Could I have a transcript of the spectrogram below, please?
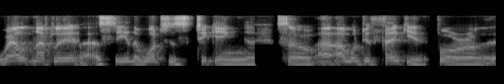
Well, Natalie, I see the watch is ticking. uh, So I, I want to thank you for uh,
